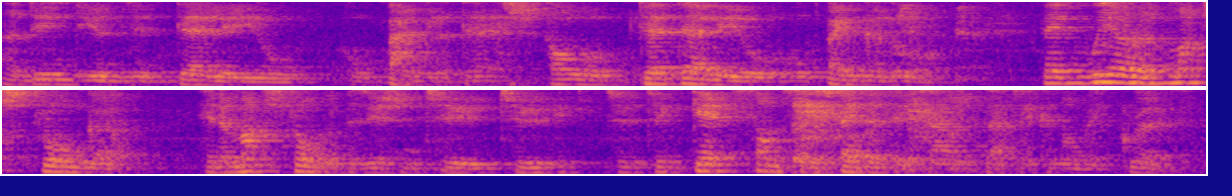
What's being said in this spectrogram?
and Indians in Delhi or, or Bangladesh or De- Delhi or, or Bangalore, then we are a much stronger in a much stronger position to, to, to, to get some sort of benefit out of that economic growth.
